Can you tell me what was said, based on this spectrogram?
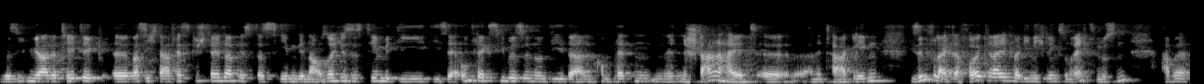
über sieben Jahre tätig. Äh, was ich da festgestellt habe, ist, dass eben genau solche Systeme, die, die sehr unflexibel sind und die da einen kompletten, eine Starrheit äh, an den Tag legen, die sind vielleicht erfolgreich, weil die nicht links und rechts müssen, aber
